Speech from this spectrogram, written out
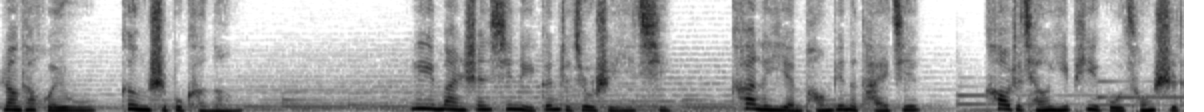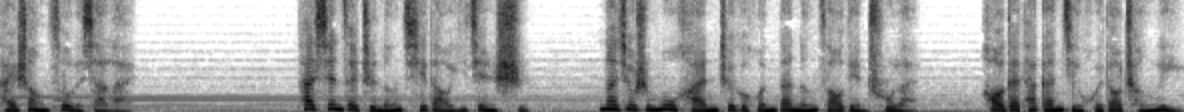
让他回屋更是不可能。厉曼山心里跟着就是一气，看了一眼旁边的台阶。靠着墙，一屁股从石台上坐了下来。他现在只能祈祷一件事，那就是慕寒这个混蛋能早点出来，好带他赶紧回到城里。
